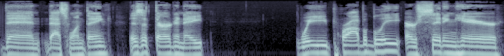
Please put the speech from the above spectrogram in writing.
then that's one thing. This is a third and eight. We probably are sitting here.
